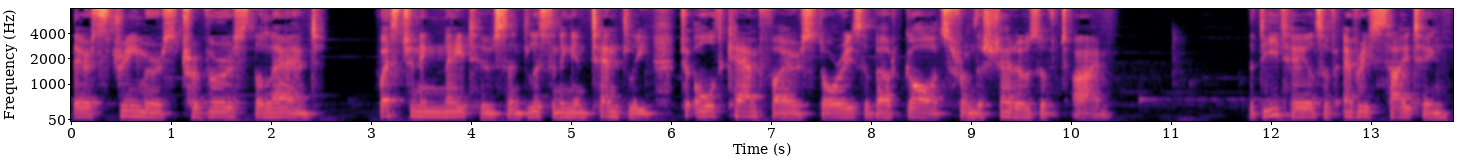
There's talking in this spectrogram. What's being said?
Their streamers traverse the land, questioning natives and listening intently to old campfire stories about gods from the shadows of time. The details of every sighting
